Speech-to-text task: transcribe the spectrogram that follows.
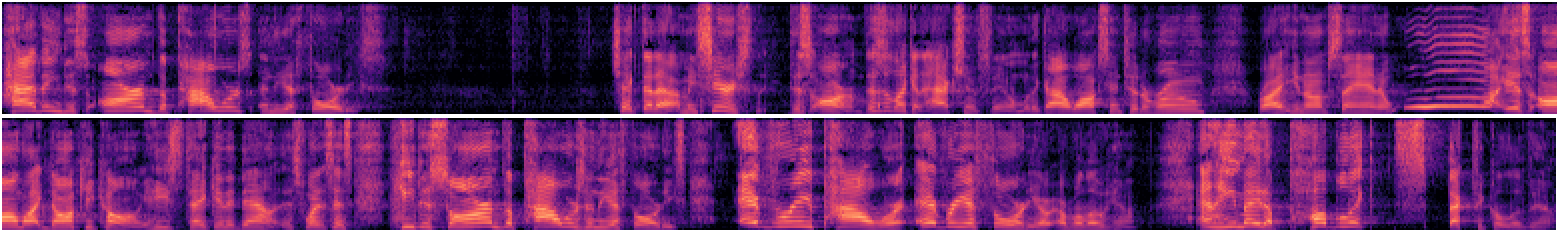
Having disarmed the powers and the authorities Check that out. I mean, seriously, disarmed. This is like an action film. When a guy walks into the room, right, you know what I'm saying? And it's on like Donkey Kong. He's taking it down. It's what it says. He disarmed the powers and the authorities. Every power, every authority are, are below him. And he made a public spectacle of them.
